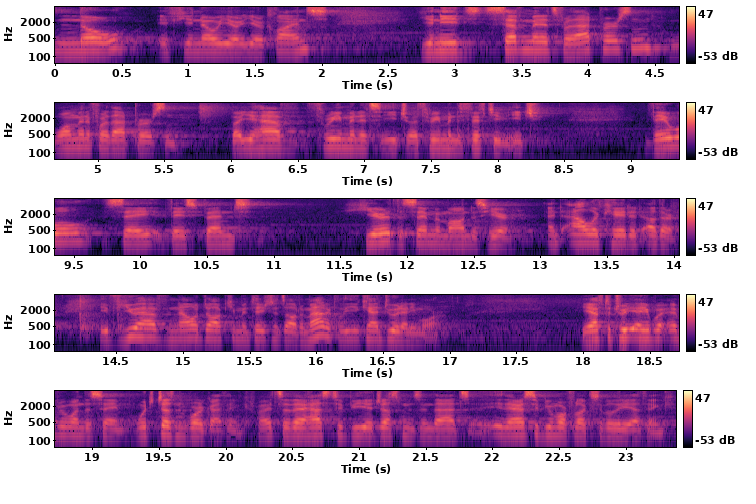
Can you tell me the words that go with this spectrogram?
know, if you know your, your clients, you need seven minutes for that person, one minute for that person. But you have three minutes each or three minutes 50 each. They will say they spend here the same amount as here and allocated other. If you have now documentations automatically, you can't do it anymore. You have to treat everyone the same, which doesn't work, I think, right? So there has to be adjustments in that. There has to be more flexibility, I think.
